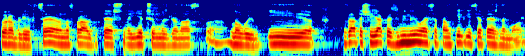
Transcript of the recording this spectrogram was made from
кораблів. Це насправді теж не є чимось для нас е, новим. І сказати, що якось змінилася там кількість, я теж не можу.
